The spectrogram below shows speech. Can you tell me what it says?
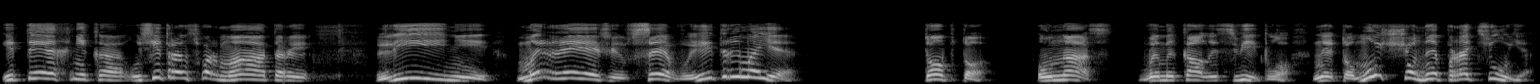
і техніка, усі трансформатори, лінії, мережі, все витримає. Тобто у нас вимикали світло не тому, що не працює,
